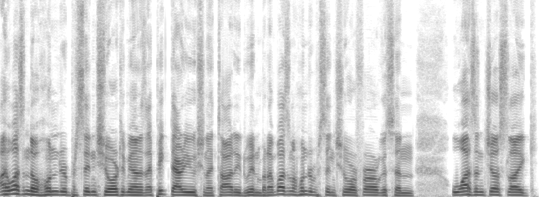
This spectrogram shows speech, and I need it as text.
I wasn't hundred percent sure to be honest. I picked Dariush and I thought he'd win, but I wasn't hundred percent sure Ferguson wasn't just like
